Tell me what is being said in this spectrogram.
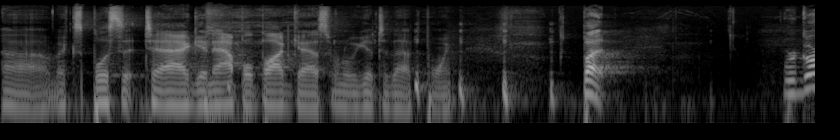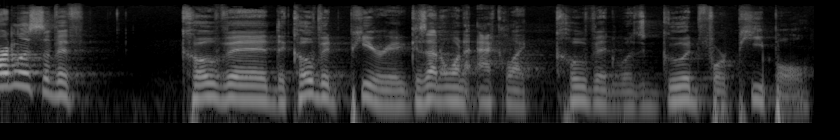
um, explicit tag in Apple Podcasts when we get to that point. but regardless of if COVID, the COVID period, because I don't want to act like COVID was good for people,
